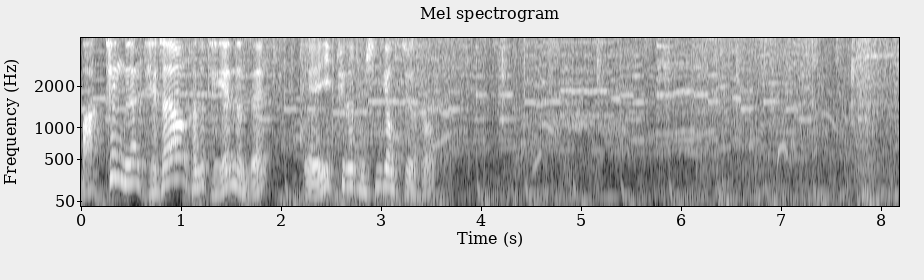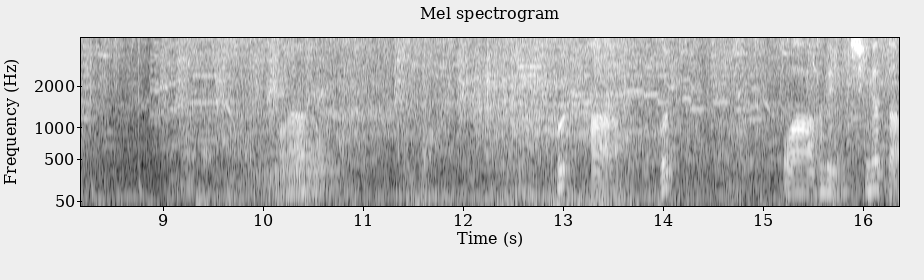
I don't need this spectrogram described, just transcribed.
막탱 그냥 대자연 가도 되겠는데? 예, AP가 좀 신경 쓰여서 와 근데 미치긴 했다.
